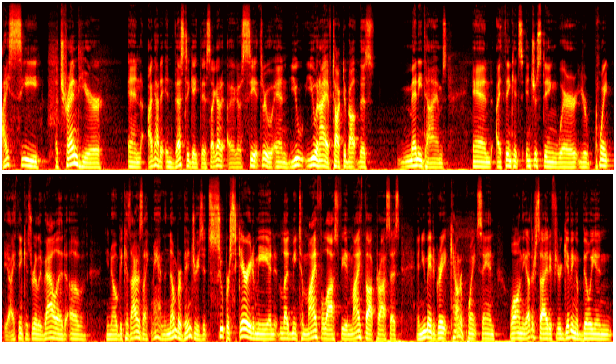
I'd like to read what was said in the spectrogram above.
I see a trend here and I got to investigate this. I got I got to see it through. And you you and I have talked about this many times and I think it's interesting where your point I think is really valid of you know, because I was like, man, the number of injuries, it's super scary to me. And it led me to my philosophy and my thought process. And you made a great counterpoint saying, well, on the other side, if you're giving a billion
